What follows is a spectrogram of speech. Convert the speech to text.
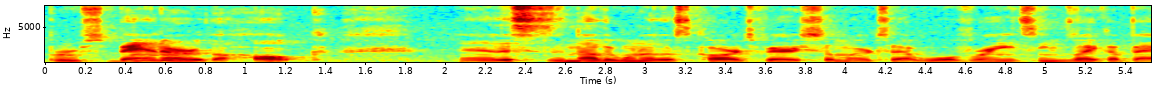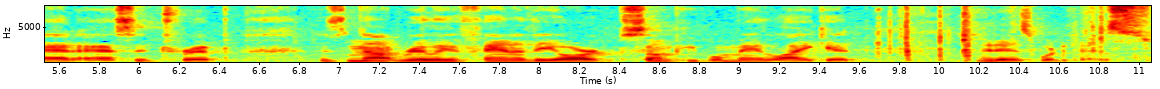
Bruce Banner, the Hulk. And this is another one of those cards very similar to that Wolverine. Seems like a bad acid trip. Is not really a fan of the art. Some people may like it. It is what it is.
